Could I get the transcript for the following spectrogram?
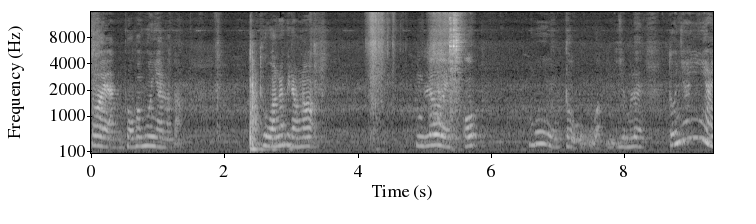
ซอยอันพวกข้าวโพดยันแล้วก็ถั่วนะพี่น้องเนาะเลยกบบู้ตัวแบบยิ้มเลย ตัวใหญ่ใหญ่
